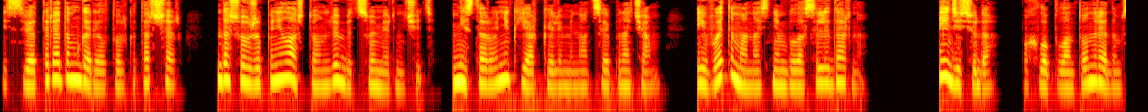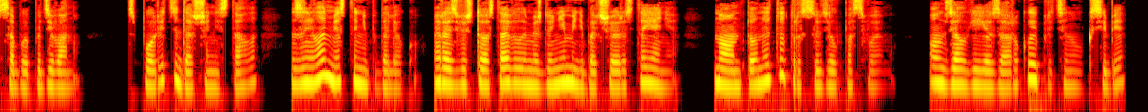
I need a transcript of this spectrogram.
Из света рядом горел только торшер. Даша уже поняла, что он любит сумерничать. Не сторонник яркой иллюминации по ночам. И в этом она с ним была солидарна. «Иди сюда», — похлопал Антон рядом с собой по дивану. Спорить Даша не стала, заняла место неподалеку. Разве что оставила между ними небольшое расстояние. Но Антон и тут рассудил по-своему. Он взял ее за руку и притянул к себе,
